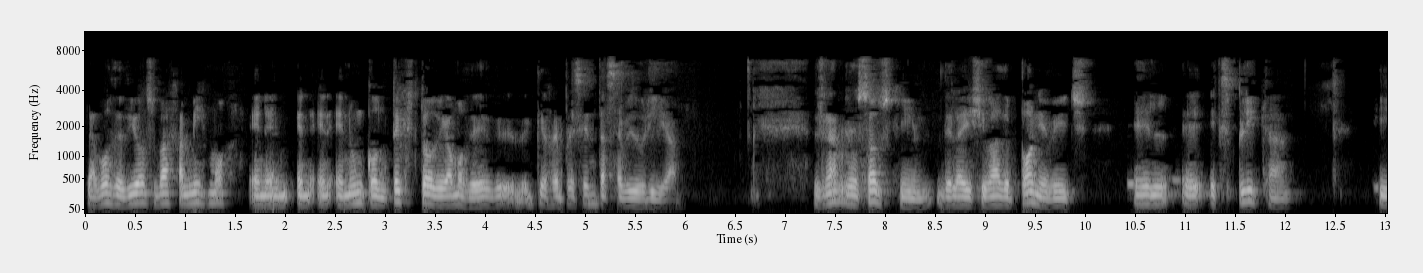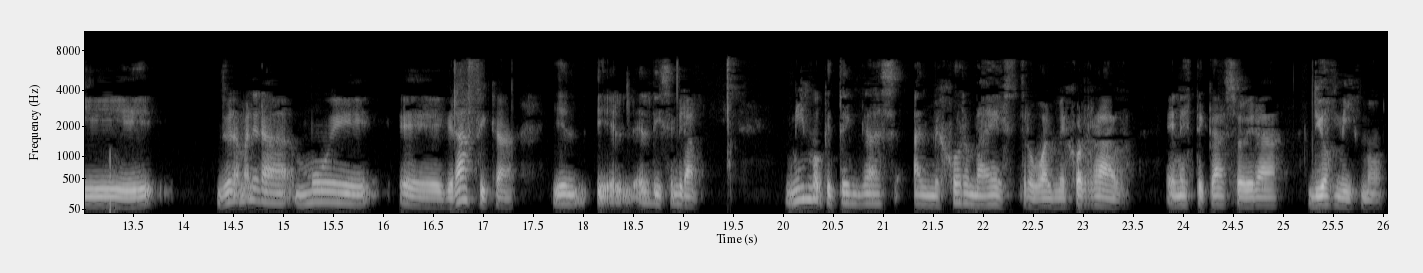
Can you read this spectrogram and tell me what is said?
la voz de Dios baja mismo en, un contexto, digamos, que representa sabiduría. El Rab Rosowski de la yeshiva de Ponyevich, él eh, explica y de una manera muy eh, gráfica. Y, él, dice, mira, mismo que tengas al mejor maestro o al mejor rab, en este caso era Dios mismo,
